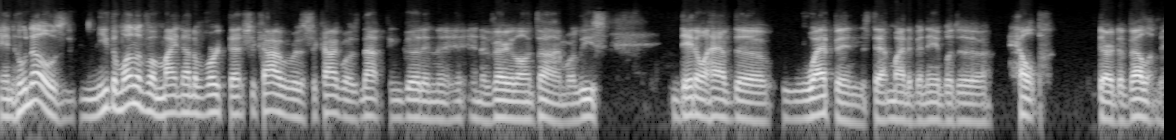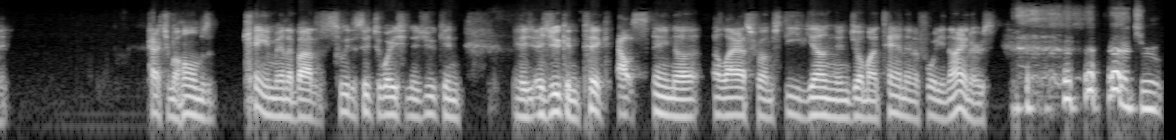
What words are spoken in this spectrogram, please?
and who knows? Neither one of them might not have worked at Chicago, because Chicago has not been good in a, in a very long time, or at least they don't have the weapons that might have been able to help their development. Patrick Mahomes came in about as sweet a situation as you can as, you can pick out in a, a last from Steve Young and Joe Montana and the 49ers. True.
